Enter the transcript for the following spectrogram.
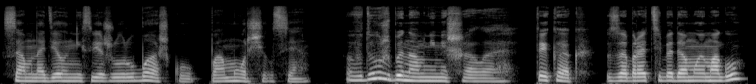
Сам надел несвежую рубашку, поморщился. «В душ бы нам не мешало. Ты как, забрать тебя домой могу?»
